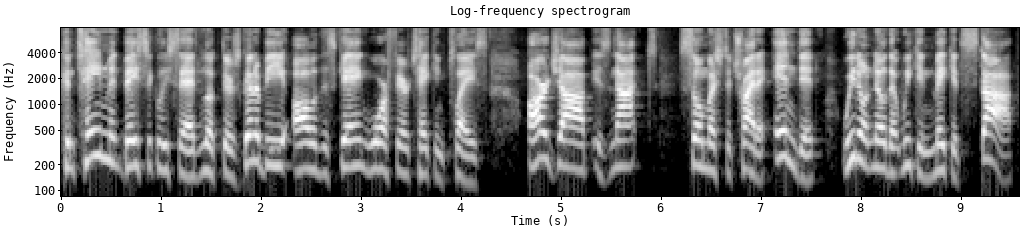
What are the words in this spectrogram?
Containment basically said look, there's going to be all of this gang warfare taking place. Our job is not so much to try to end it. We don't know that we can make it stop,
